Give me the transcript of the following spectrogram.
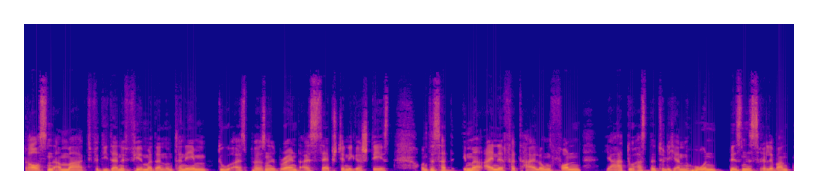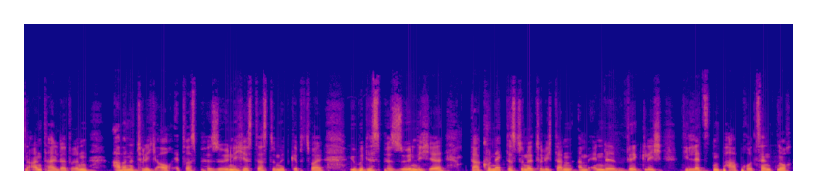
draußen am Markt, für die deine Firma, dein Unternehmen, du als Personal Brand, als Selbstständiger stehst. Und das hat immer eine Verteilung von ja, du hast natürlich einen hohen businessrelevanten Anteil da drin, aber natürlich auch etwas Persönliches, das du mitgibst, weil über das Persönliche, da connectest du natürlich dann am Ende wirklich die letzten paar Prozent noch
